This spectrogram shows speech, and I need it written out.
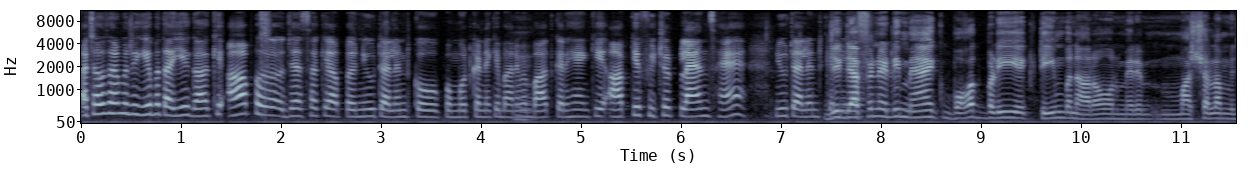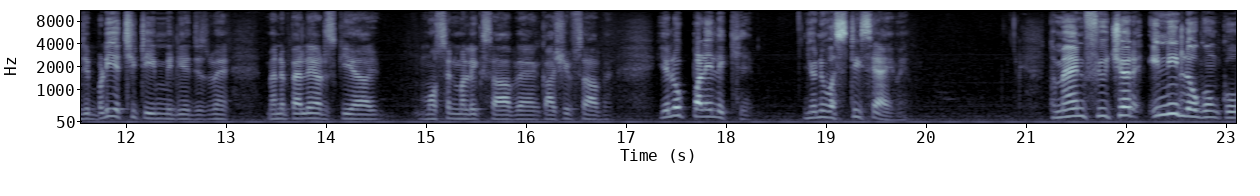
अच्छा सर मुझे ये बताइएगा कि आप जैसा कि आप न्यू टैलेंट को प्रमोट करने के बारे में बात कर रहे हैं कि आपके फ्यूचर प्लान्स हैं न्यू टैलेंट के जी डेफिनेटली मैं एक बहुत बड़ी एक टीम बना रहा हूँ और मेरे माशाल्लाह मुझे बड़ी अच्छी टीम मिली है जिसमें मैंने पहले अर्ज़ किया मोहसिन मलिक साहब हैं काशिफ साहब हैं। ये लोग पढ़े लिखे यूनिवर्सिटी से आए हुए तो मैं इन फ्यूचर इन्हीं लोगों को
